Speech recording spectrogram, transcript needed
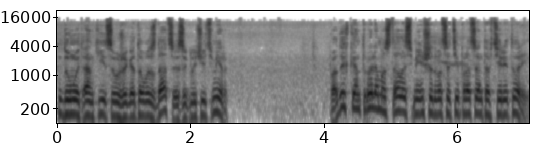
Думают, анкийцы уже готовы сдаться и заключить мир. Под их контролем осталось меньше 20% территории.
